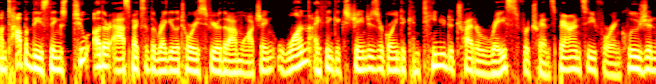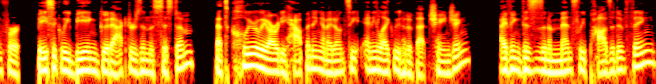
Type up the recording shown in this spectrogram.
On top of these things, two other aspects of the regulatory sphere that I'm watching. One, I think exchanges are going to continue to try to race for transparency, for inclusion, for basically being good actors in the system. That's clearly already happening, and I don't see any likelihood of that changing. I think this is an immensely positive thing,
